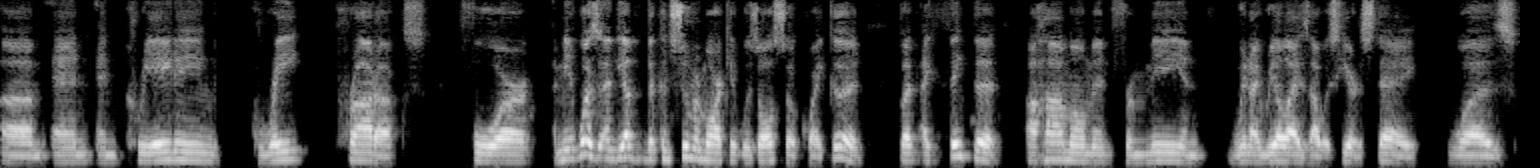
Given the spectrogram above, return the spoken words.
um, and and creating great products for I mean it was and the other, the consumer market was also quite good but I think the aha moment for me and when I realized I was here to stay was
